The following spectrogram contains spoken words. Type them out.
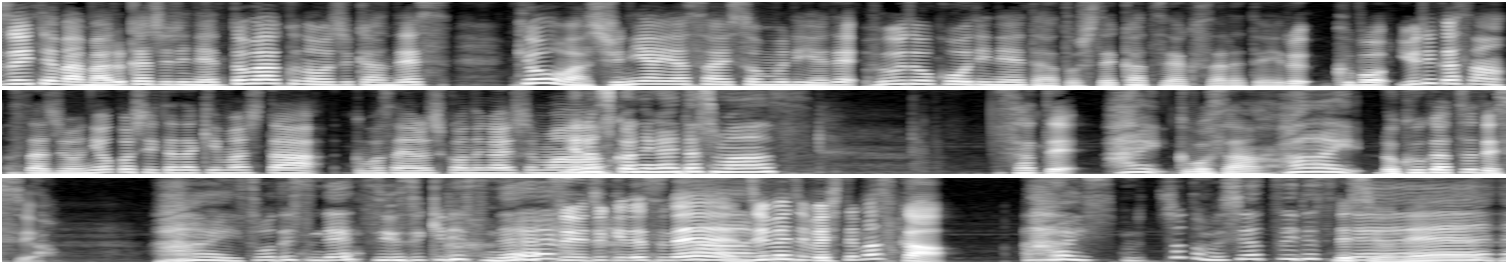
続いてはマルカジリネットワークのお時間です今日はシュニア野菜ソムリエでフードコーディネーターとして活躍されている久保ゆりかさんスタジオにお越しいただきました久保さんよろしくお願いしますよろしくお願いいたします。さてはい。久保さんはい。6月ですよはい。そうですね。梅雨時期ですね。梅雨時期ですね、はいジメジメしてますか？はい。ちょっと蒸し暑いですね。ですよね。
